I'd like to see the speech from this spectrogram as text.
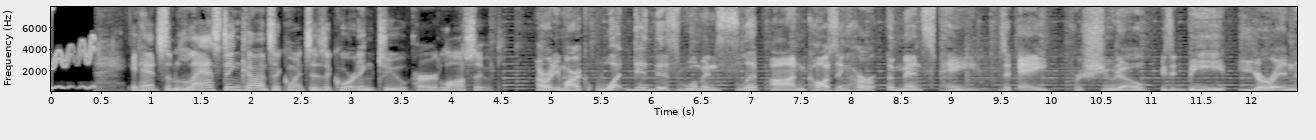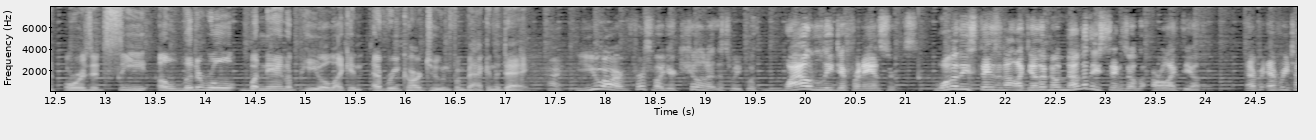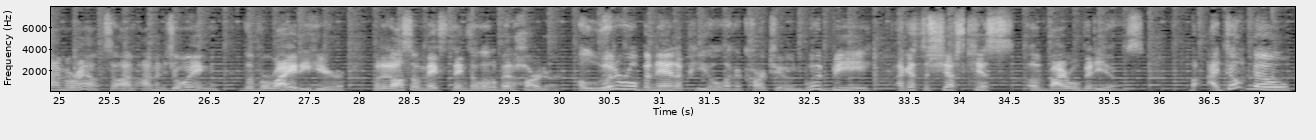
it had some lasting consequences, according to her lawsuit. Alrighty, Mark, what did this woman slip on causing her immense pain? Is it A, prosciutto? Is it B, urine? Or is it C, a literal banana peel like in every cartoon from back in the day? All right, you are, first of all, you're killing it this week with wildly different answers. One of these things are not like the other. No, none of these things are, are like the other. Every, every time around. So I'm, I'm enjoying the variety here, but it also makes things a little bit harder. A literal banana peel, like a cartoon, would be, I guess, the chef's kiss of viral videos. But I don't know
